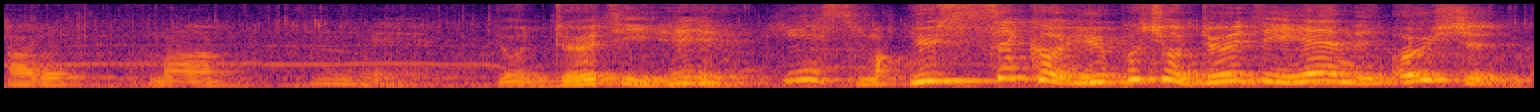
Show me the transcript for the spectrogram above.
out of my hair. Your dirty hair. Yes, my. You sicko, you put your dirty hair in the ocean.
